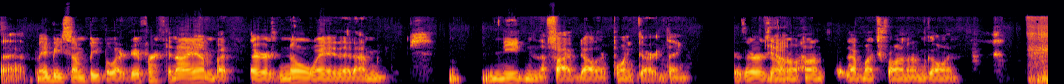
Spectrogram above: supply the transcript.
uh, maybe some people are different than I am, but there is no way that I'm needing the five dollar point guard thing because Arizona yep. hunts are that much fun. I'm going.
